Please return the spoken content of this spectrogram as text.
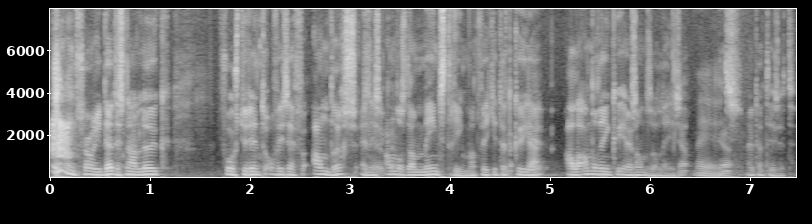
sorry, dat is nou leuk voor studenten of is even anders. En is anders dan mainstream. Want weet je, dat kun je... Ja. Alle andere dingen kun je ergens anders al lezen. Ja. Dat is het.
